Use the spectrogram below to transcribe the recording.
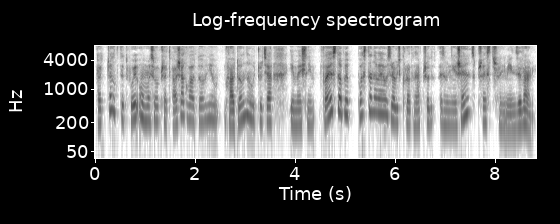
Podczas gdy twój umysł przetwarza gwałtownie, gwałtowne uczucia i myśli, twoje stopy postanawiają zrobić krok naprzód, zmniejszając przestrzeń między wami.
